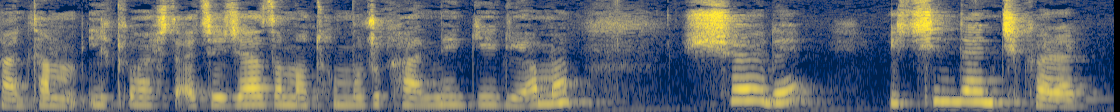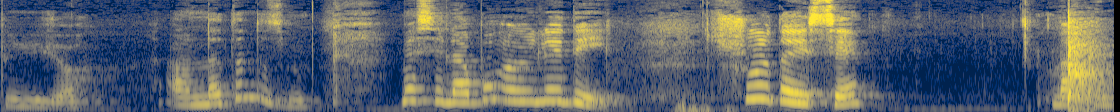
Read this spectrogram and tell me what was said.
Hani tamam ilk başta açacağız ama tomurcuk haline geliyor ama şöyle içinden çıkarak büyüyor. Anladınız mı? Mesela bu öyle değil. Şurada ise bakın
